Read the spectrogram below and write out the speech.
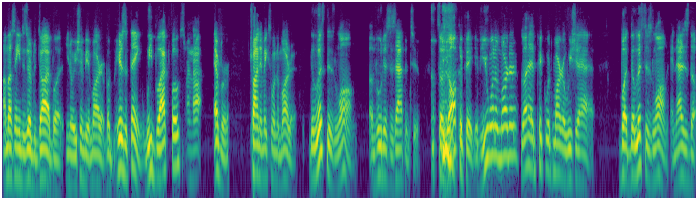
I'm not saying you deserve to die, but you know, you shouldn't be a martyr. But here's the thing: we black folks are not ever trying to make someone a martyr. The list is long of who this has happened to. So y'all could pick. If you want a martyr, go ahead and pick which martyr we should have. But the list is long, and that is the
